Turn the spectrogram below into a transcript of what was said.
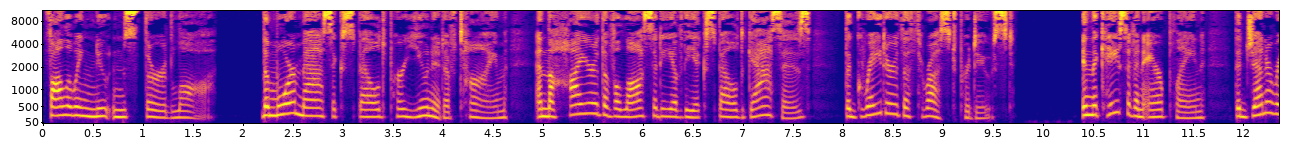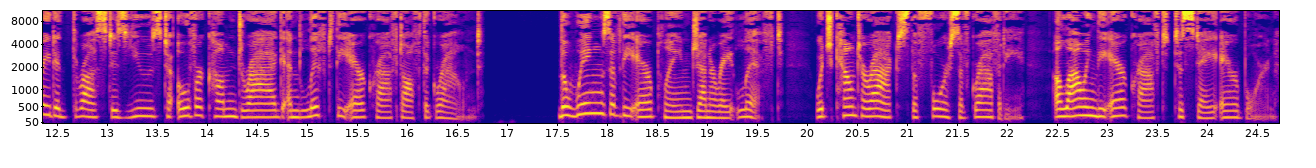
following Newton's third law. The more mass expelled per unit of time, and the higher the velocity of the expelled gases, the greater the thrust produced. In the case of an airplane, the generated thrust is used to overcome drag and lift the aircraft off the ground. The wings of the airplane generate lift, which counteracts the force of gravity, allowing the aircraft to stay airborne.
